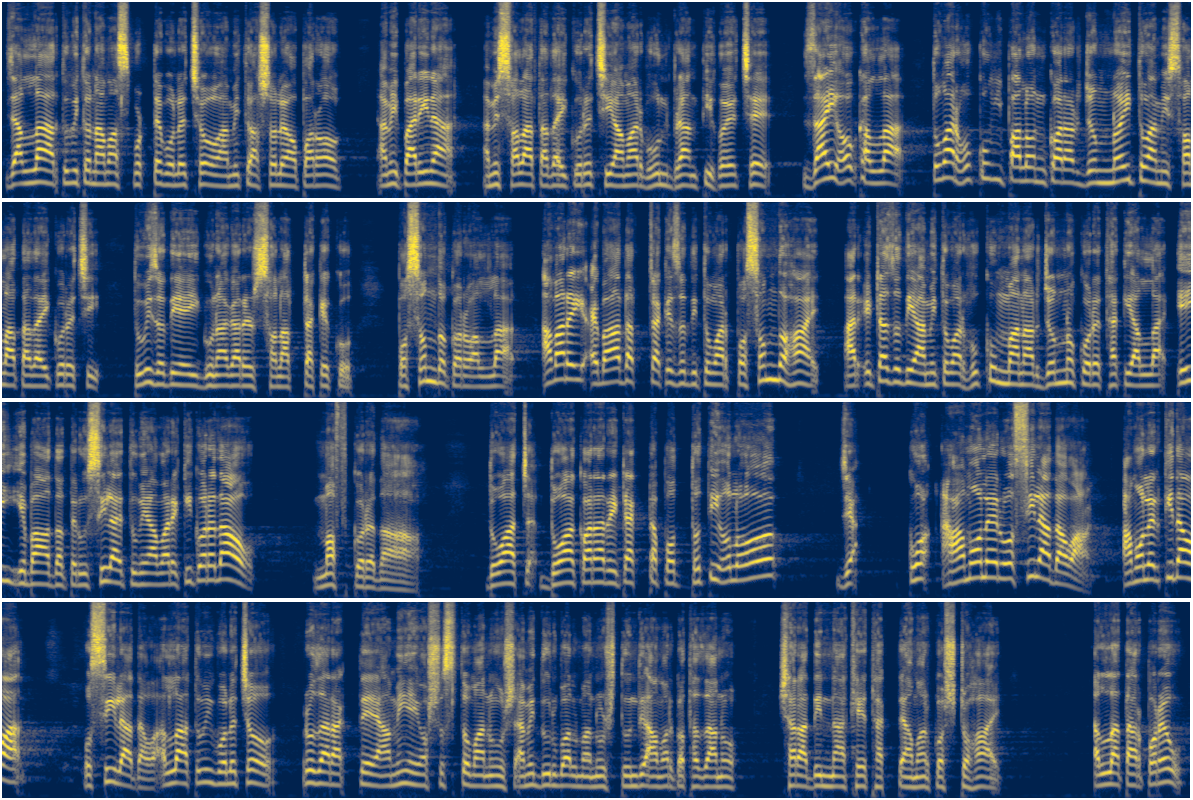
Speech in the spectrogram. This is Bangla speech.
যে, আল্লাহ, তুমি তো নামাজ পড়তে বলেছ, আমি তো আসলে অপারগ, আমি পারি না, আমি সলাত আদায় করেছি, আমার ভুল ভ্রান্তি হয়েছে। যাই হোক আল্লাহ, তোমার হুকুম পালন করার জন্যই তো আমি সলাত আদায় করেছি। তুমি যদি এই গুণাগারের সলাদটাকে পছন্দ করো আল্লাহ, আমার এই এবাদাতটাকে যদি তোমার পছন্দ হয় আর এটা যদি আমি তোমার হুকুম মানার জন্য করে থাকি, আল্লাহ, এই এবাদাতের উসিলায় তুমি আমারে কি করে দাও? মাফ করে দাও। দোয়া দোয়া করার এটা একটা পদ্ধতি হলো যে আমলের ওসিলা দেওয়া। আমলের কি দেওয়া? ওসিলা দেওয়া। আল্লাহ, তুমি বলেছ, রোজা রাখতে আমি এই অসুস্থ মানুষ, আমি দুর্বল মানুষ, তুমি আমার কথা জানো সারা দিন না খেয়ে থাকতে আমার কষ্ট হয়। আল্লাহ, তারপরেও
